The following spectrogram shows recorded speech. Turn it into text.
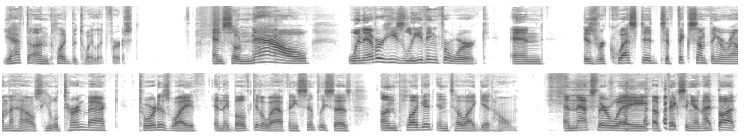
you have to unplug the toilet first. And so now, whenever he's leaving for work and is requested to fix something around the house, he will turn back toward his wife and they both get a laugh. And he simply says, Unplug it until I get home. And that's their way of fixing it. And I thought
